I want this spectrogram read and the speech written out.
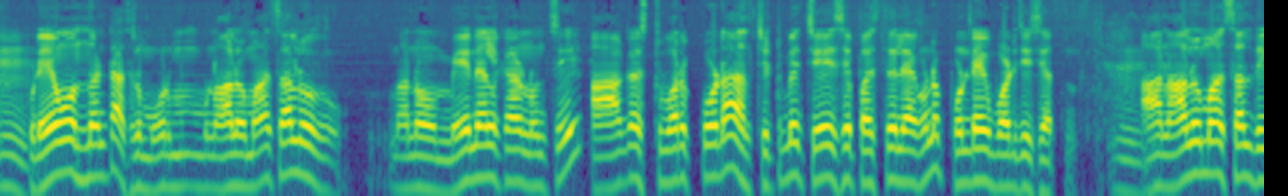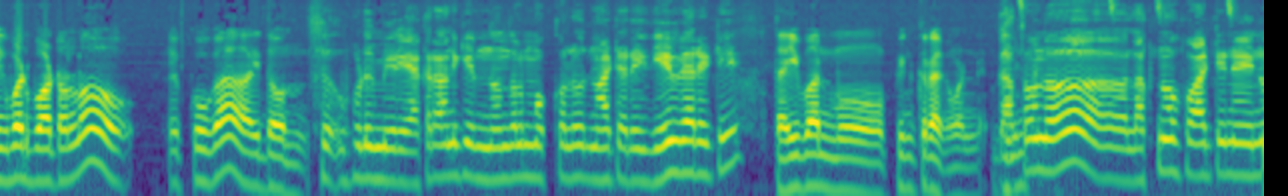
ఇప్పుడు ఏమవుతుందంటే అసలు మూడు నాలుగు మాసాలు మనం మే నెల కాడ నుంచి ఆగస్టు వరకు కూడా చెట్టు మీద చేసే పరిస్థితి లేకుండా పొండేక బాడీ చేసేస్తుంది ఆ నాలుగు మాసాలు దిగుబడి పోవటంలో ఎక్కువగా ఇది అవుతుంది సో ఇప్పుడు మీరు ఎకరానికి ఎనిమిది వందల మొక్కలు నాటారు. ఇది ఏం వెరైటీ తైవాన్ పింక్ రకం అండి. గతంలో లక్నో ఫార్టీ నైన్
